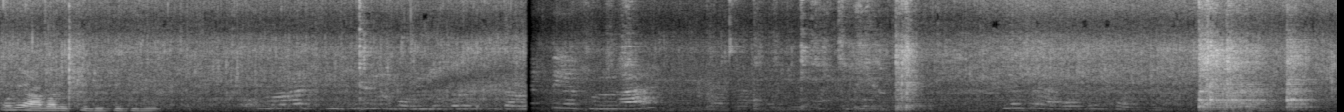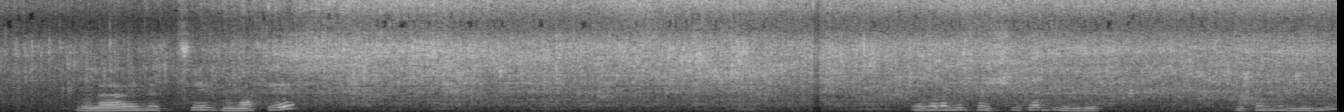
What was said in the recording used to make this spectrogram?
করে আবার একটু ঢেকে দিব। বলা হয়ে যাচ্ছে ধুমাতে এবার আমি সর্ষেটা দিয়ে দেবো। সর্ষেগুলো দিয়ে দিই।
